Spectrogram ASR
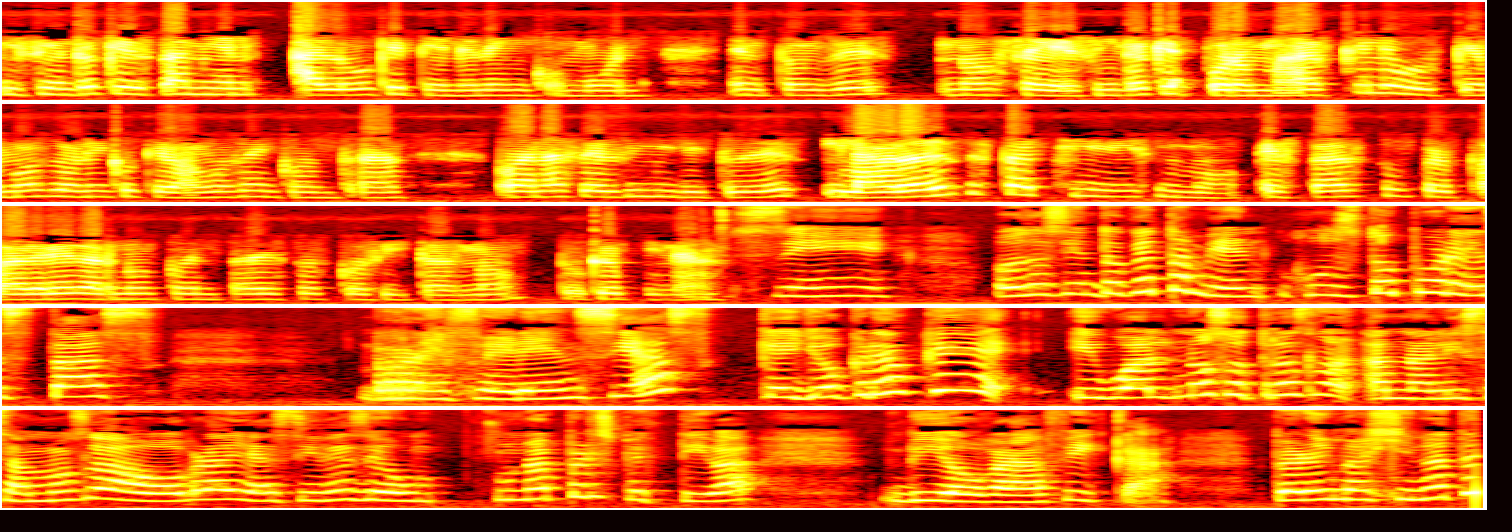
y siento que es también algo que tienen en común. Entonces, no sé, siento que por más que le busquemos, lo único que vamos a encontrar van a ser similitudes y la verdad es que está chidísimo, está súper padre darnos cuenta de estas cositas, ¿no? ¿Tú qué opinas? Sí, o sea, siento que también justo por estas referencias, que yo creo que igual nosotras analizamos la obra y así desde un- una perspectiva biográfica, Pero imagínate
